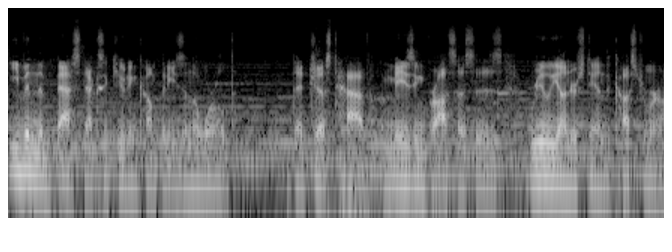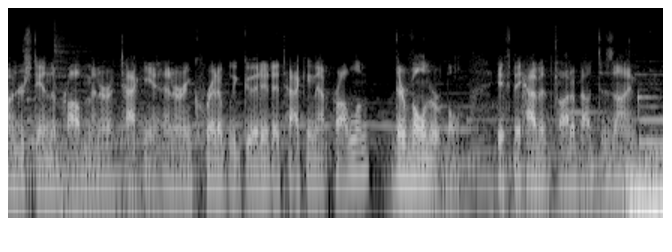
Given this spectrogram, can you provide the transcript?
Even the best executing companies in the world that just have amazing processes, really understand the customer, understand the problem and are attacking it and are incredibly good at attacking that problem, they're vulnerable if they haven't thought about design.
